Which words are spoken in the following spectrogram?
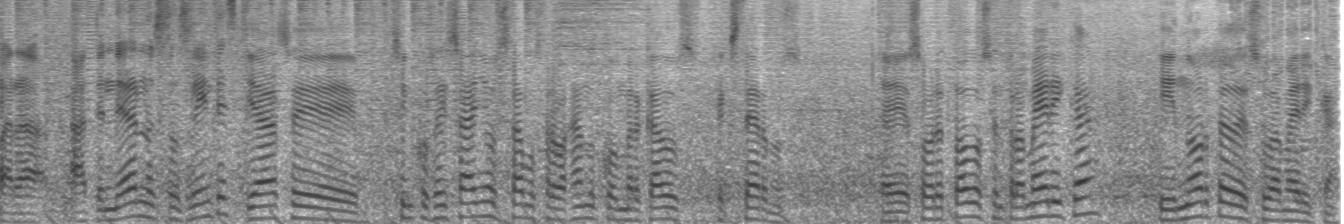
para atender a nuestros clientes. Ya hace 5 o 6 años estamos trabajando con mercados externos, eh, sobre todo Centroamérica y norte de Sudamérica.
